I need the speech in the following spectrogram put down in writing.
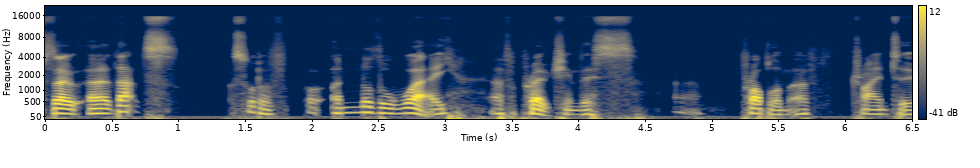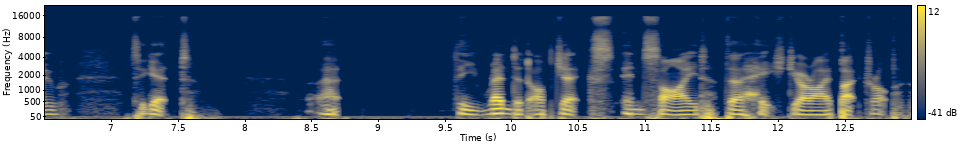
so uh, that's sort of another way of approaching this uh, problem of trying to to get uh, the rendered objects inside the HDRI backdrop.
